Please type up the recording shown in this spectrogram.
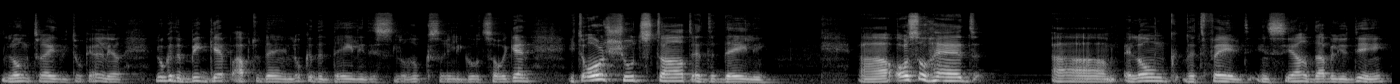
long trade we took earlier, look at the big gap up today and look at the daily, this looks really good. So again, it all should start at the daily. Uh, also had um, that failed in CRWD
